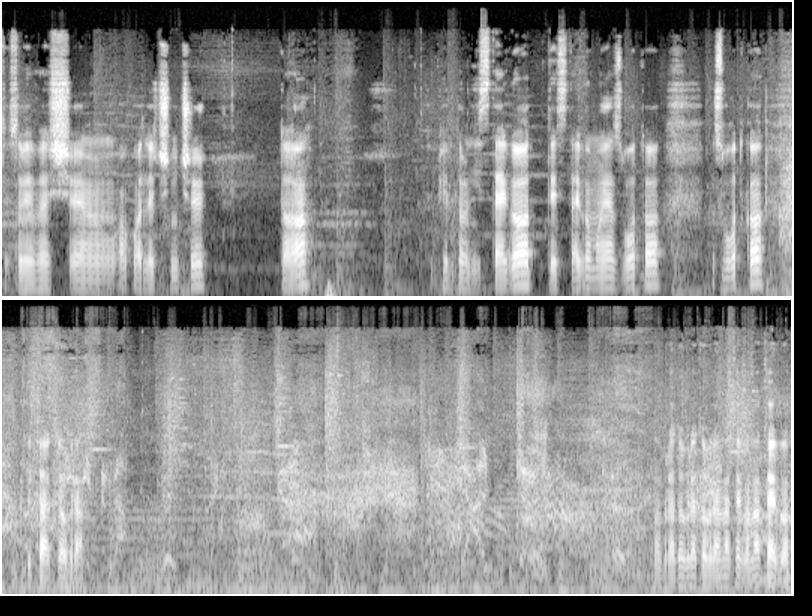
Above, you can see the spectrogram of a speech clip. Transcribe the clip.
Ty sobie weź e, okład leczniczy. To. Ty pierdolnij z tego, ty z tego moja złoto. Złotko. Ty tak, dobra. Dobra, dobra, dobra, na tego, na tego.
